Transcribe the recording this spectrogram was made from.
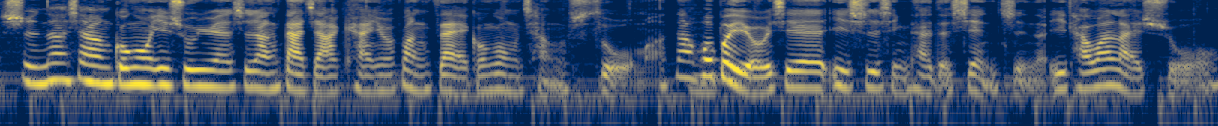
是，那像公共艺术，院是让大家看，因为放在公共场所嘛，那会不会有一些意识形态的限制呢？以台湾来说，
